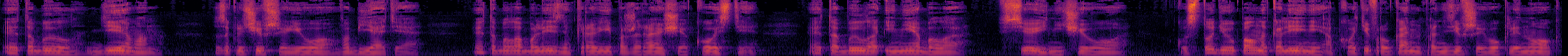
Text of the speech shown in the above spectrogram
Это был демон, заключивший его в объятия. Это была болезнь в крови, пожирающая кости. Это было и не было, все и ничего. Кустодий упал на колени, обхватив руками пронзивший его клинок.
